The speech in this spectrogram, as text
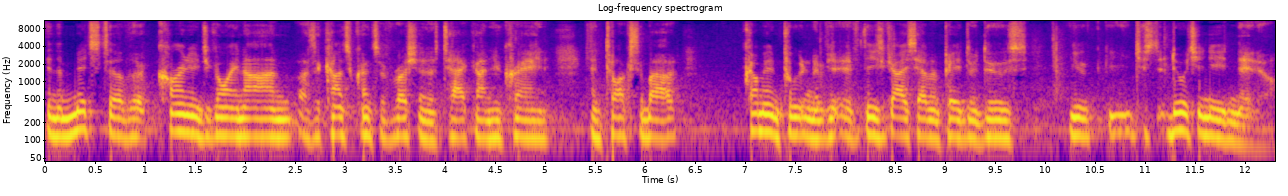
in the midst of the carnage going on as a consequence of Russian attack on Ukraine, and talks about, come in, Putin, if, you, if these guys haven't paid their dues, you, you just do what you need in NATO.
